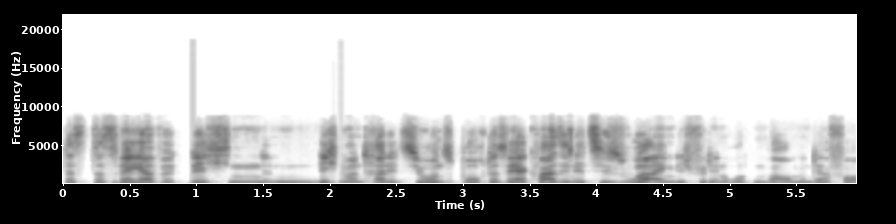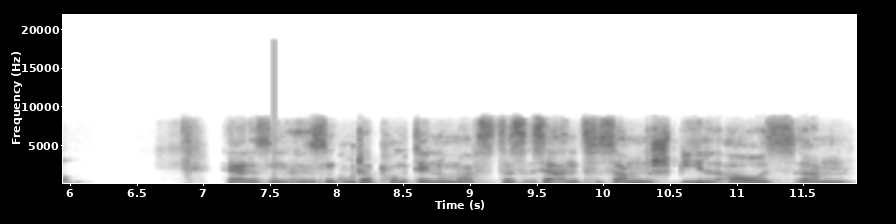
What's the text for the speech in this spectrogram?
das, das wäre ja wirklich ein, nicht nur ein Traditionsbruch, das wäre quasi eine Zäsur eigentlich für den Roten Baum in der Form. Ja, das ist, ein, das ist ein guter Punkt, den du machst. Das ist ja ein Zusammenspiel aus, ähm,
